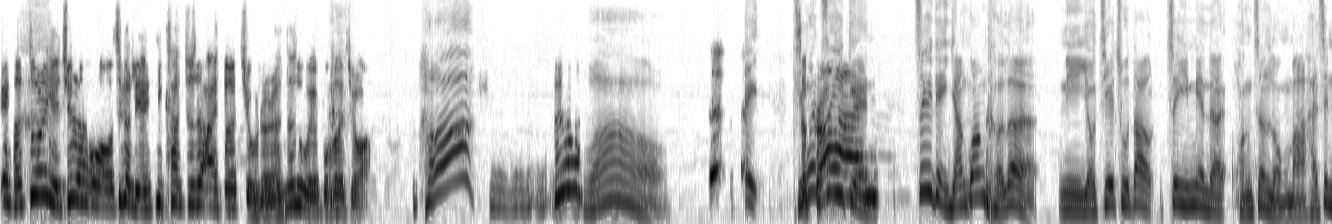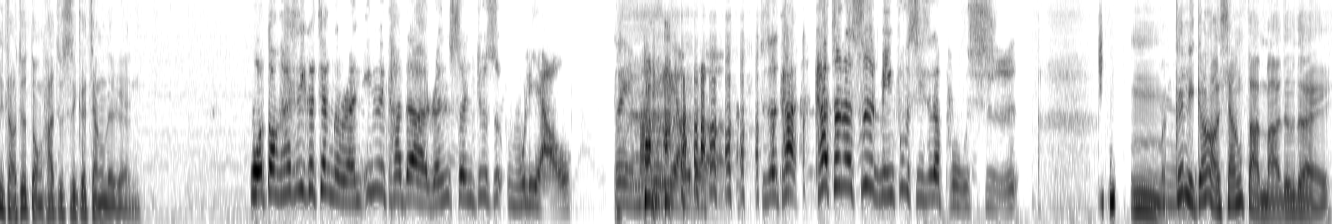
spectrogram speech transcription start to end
哎、很多人也觉得我这个脸一看就是爱喝酒的人，但是我也不喝酒啊。哈，对啊，哇哦！哎，请问这一点，这一点阳光可乐，你有接触到这一面的黄振龙吗？还是你早就懂他就是一个这样的人？我懂他是一个这样的人，因为他的人生就是无聊，对，蛮无聊的，就是他他真的是名副其实的朴实。嗯，跟你刚好相反嘛，对不对？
